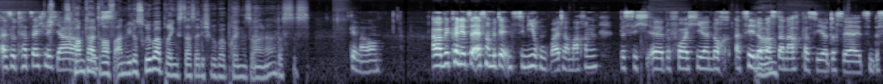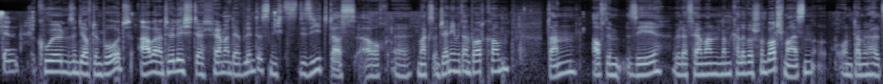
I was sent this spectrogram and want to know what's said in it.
also tatsächlich ja. Es kommt halt Und- drauf an, wie du es rüberbringst, dass er dich rüberbringen soll, ne? Das ist. Genau. Aber wir können jetzt ja erstmal mit der Inszenierung weitermachen, bis ich, äh, bevor ich hier noch erzähle, Ja. was danach passiert. Das wäre jetzt ein bisschen. Cool sind die auf dem Boot, aber natürlich der Fährmann, der blind ist, nicht die sieht, dass auch äh, Max und Jenny mit an Bord kommen. Dann auf dem See will der Fährmann dann Kalewirsch von Bord schmeißen und damit halt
